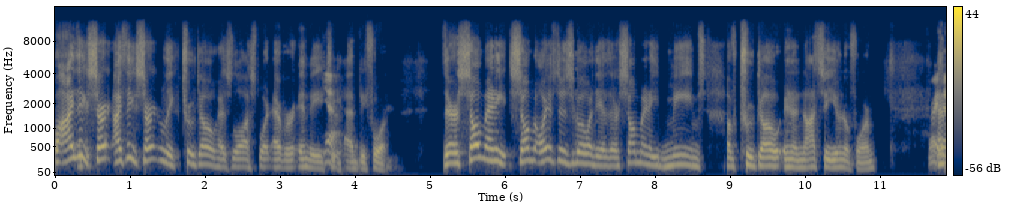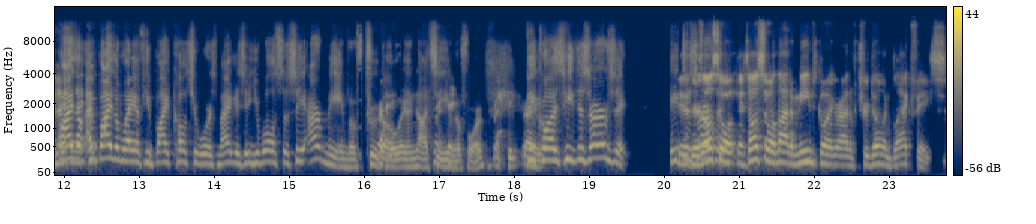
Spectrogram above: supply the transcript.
Well, I think certain, I think certainly Trudeau has lost whatever image yeah. he had before. There are so many, so all you have to go in there. There are so many memes of Trudeau in a Nazi uniform. Right. And, and by I, the I, and by the way, if you buy Culture Wars magazine, you will also see our meme of Trudeau right, in a Nazi right, uniform, right, because he deserves it. He yeah, there's also it. there's also a lot of memes going around of Trudeau in blackface,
